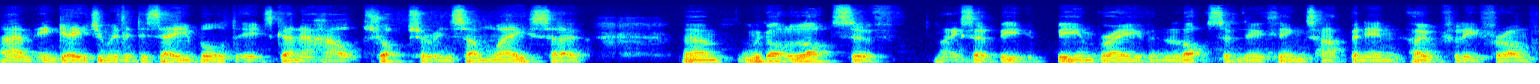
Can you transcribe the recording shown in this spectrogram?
um, engaging with the disabled. It's going to help Shropshire in some way. So um, we've got lots of like I said, be, being brave and lots of new things happening. Hopefully, from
